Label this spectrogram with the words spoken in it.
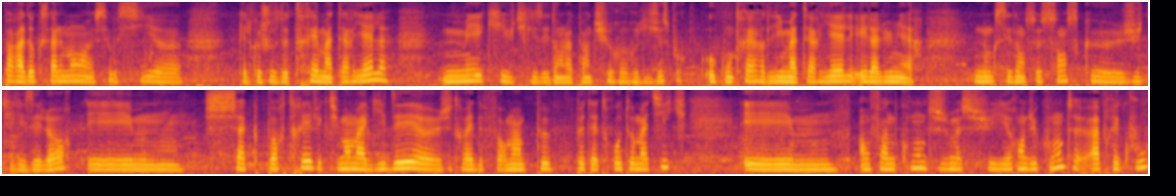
paradoxalement, euh, c'est aussi euh, quelque chose de très matériel, mais qui est utilisé dans la peinture religieuse pour, au contraire, l'immatériel et la lumière. Donc c'est dans ce sens que j'utilisais l'or. Et hum, chaque portrait, effectivement, m'a guidée. J'ai travaillé de forme un peu peut-être automatique. Et hum, en fin de compte, je me suis rendu compte, après coup,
